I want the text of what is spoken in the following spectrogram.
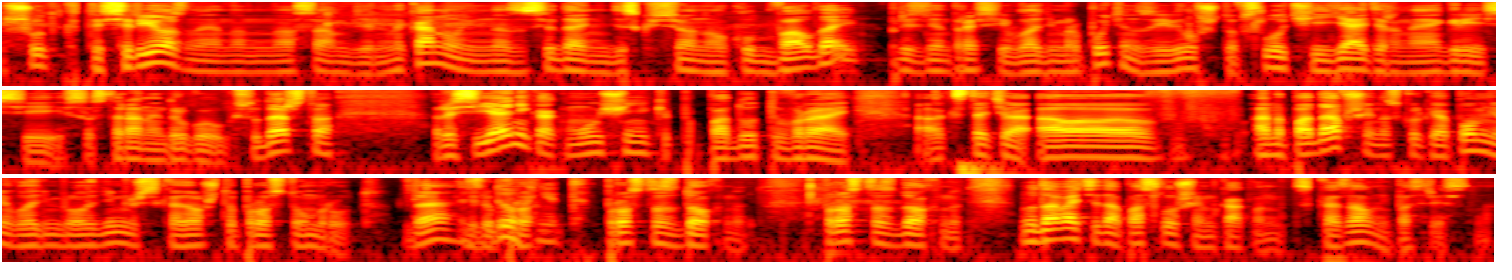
Шутка-то серьезная, на, на самом деле. Накануне на заседании дискуссионного клуба «Валдай» президент России Владимир Путин заявил, что в случае ядерной агрессии со стороны другого государства россияне, как мученики, попадут в рай. А, кстати, а, в- а нападавшие, насколько я помню, Владимир Владимирович сказал, что просто умрут. Да? Или про- Сдохнет. просто сдохнут. Просто сдохнут. Ну, давайте, да, послушаем, как он это сказал непосредственно.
